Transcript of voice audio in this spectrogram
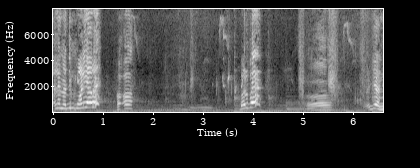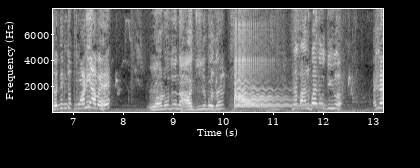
એટલે નદી પાણી આવે? બરોબર? એટલે નદીમાં તો પાણી આવે હે? યાડો તો ના જઈએ બધા. ના બાલબાનું થયું એટલે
